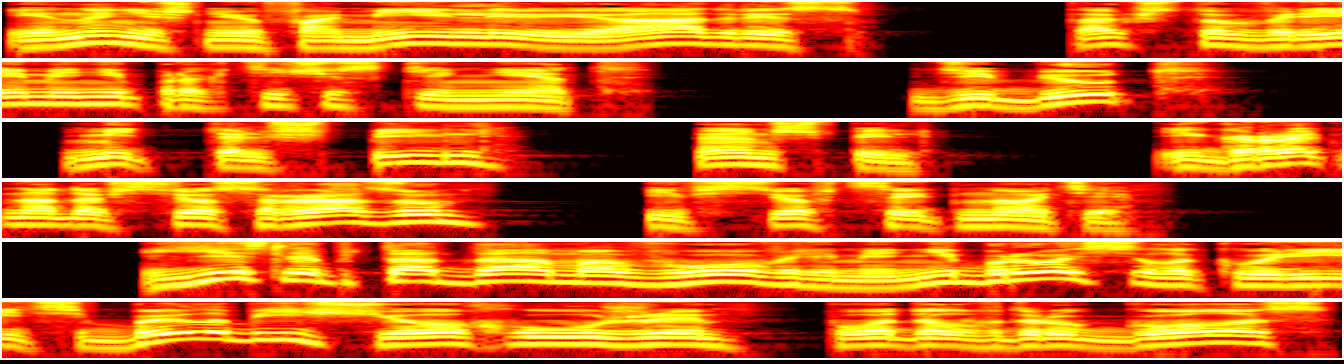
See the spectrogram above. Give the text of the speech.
и нынешнюю фамилию, и адрес, так что времени практически нет. Дебют, Миттельшпиль, Эншпиль. Играть надо все сразу — и все в цейтноте. Если б та дама вовремя не бросила курить, было бы еще хуже, подал вдруг голос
